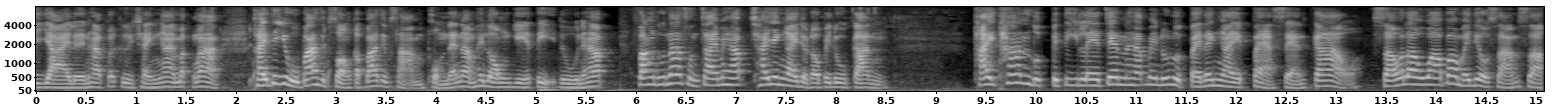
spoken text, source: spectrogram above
ริยายเลยนะครับ ก็คือใช้ง่ายมากๆ ใครที่อยู่บ้าน 12 กับบ้าน 13 ผมแนะนำให้ลองเยติดูนะครับ ฟังดูน่าสนใจไหมครับ ใช้ยังไงเดี๋ยวเราไปดูกัน ไททันหลุดไปตี legend นะครับ ไม่รู้หลุดไปได้ไง8 9 0 0 0เสาลาวาเป้าหมายเดี่ยว 3 เสา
